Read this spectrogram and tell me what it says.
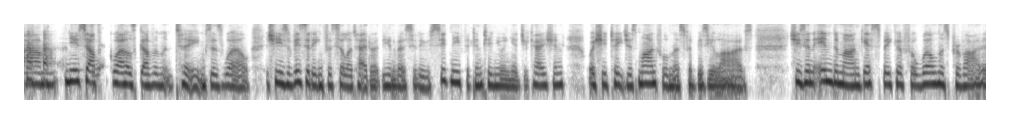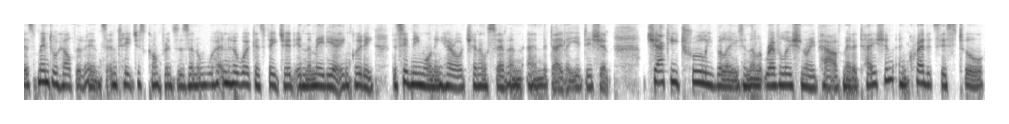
Um, New South Wales government teams as well. She's a visiting facilitator at the University of Sydney for continuing education, where she teaches mindfulness for busy lives. She's an in demand guest speaker for wellness providers, mental health events, and teachers' conferences. And, and her work is featured in the media, including the Sydney Morning Herald, Channel 7, and the Daily Edition. Jackie truly believes in the revolutionary power of meditation and credits this tool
